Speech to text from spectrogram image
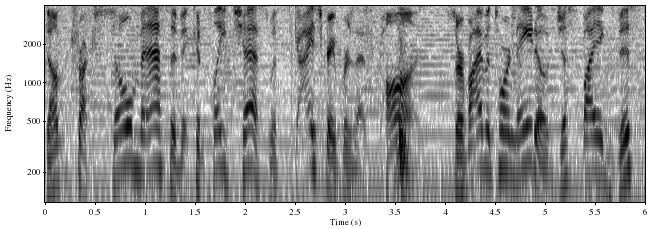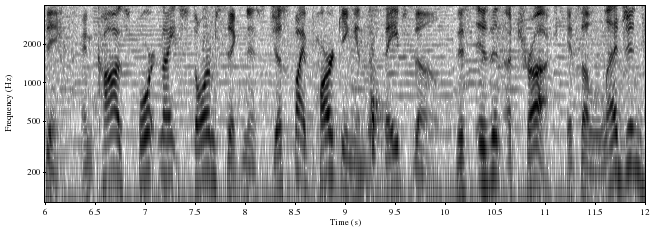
dump truck so massive it could play chess with skyscrapers as pawns survive a tornado just by existing, and cause Fortnite storm sickness just by parking in the safe zone. This isn't a truck, it's a legend.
